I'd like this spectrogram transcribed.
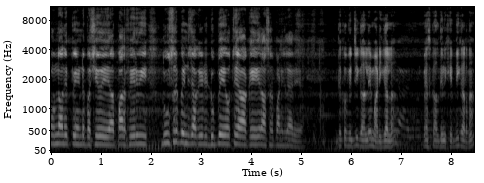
ਉਹਨਾਂ ਦੇ ਪਿੰਡ ਬਚੇ ਹੋਏ ਆ ਪਰ ਫਿਰ ਵੀ ਦੂਸਰੇ ਪਿੰਡ ਜਾ ਕੇ ਜਿਹੜੇ ਡੁੱਬੇ ਉੱਥੇ ਆ ਕੇ ਰਾਸ਼ਨ ਪਾਣੀ ਲੈ ਰਹੇ ਆ। ਦੇਖੋ ਵੀਰ ਜੀ ਗੱਲ ਇਹ ਮਾੜੀ ਗੱਲ ਆ। ਮੈਂ ਇਸ ਗੱਲ ਦੀ ਨਿਖੇਧੀ ਕਰਦਾ।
